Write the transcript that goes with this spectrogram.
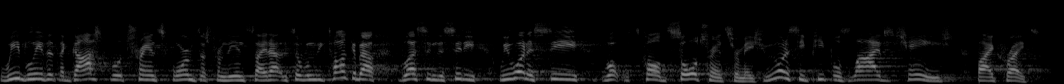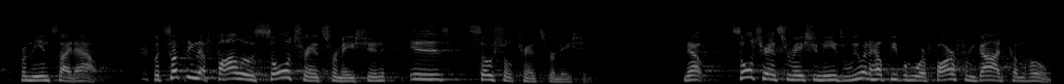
We believe that the gospel transforms us from the inside out. And so when we talk about blessing the city, we want to see what's called soul transformation. We want to see people's lives changed by Christ from the inside out. But something that follows soul transformation is social transformation. Now, soul transformation means we want to help people who are far from God come home.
